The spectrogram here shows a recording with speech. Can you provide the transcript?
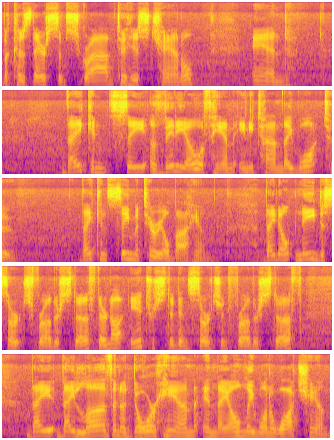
because they're subscribed to his channel and they can see a video of him anytime they want to. They can see material by him. They don't need to search for other stuff. They're not interested in searching for other stuff. They they love and adore him and they only want to watch him.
